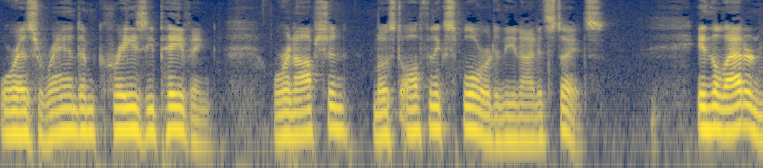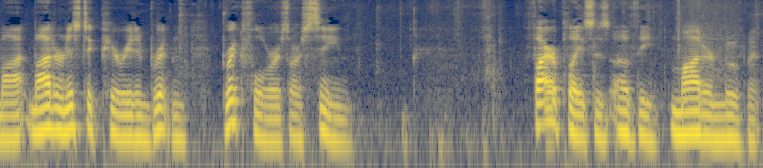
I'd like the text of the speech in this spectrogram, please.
or as random, crazy paving were an option most often explored in the United States. In the latter mo- modernistic period in Britain, brick floors are seen. Fireplaces of the modern movement.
